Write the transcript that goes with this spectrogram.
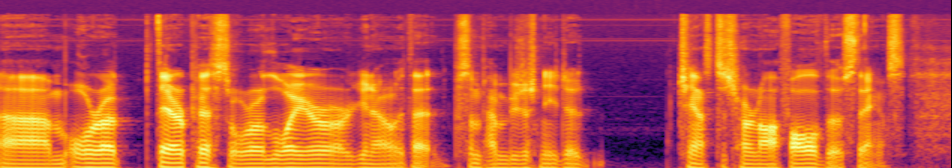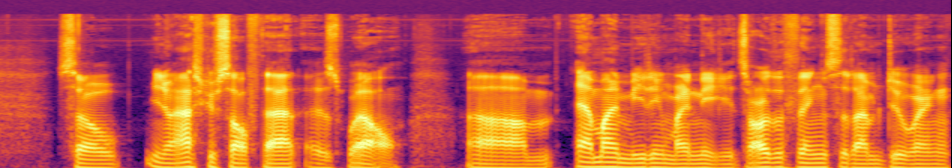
um, or a therapist or a lawyer or, you know, that sometimes you just need a chance to turn off all of those things. So, you know, ask yourself that as well. Um, am I meeting my needs? Are the things that I'm doing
